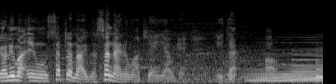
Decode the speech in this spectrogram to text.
ရေလေးမအင်ကို17နာရီပဲ17နာရီတော့မှပြန်ရောက်တယ်ရေတန်းဟုတ်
